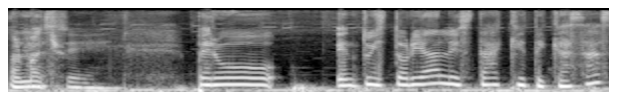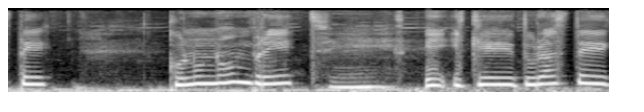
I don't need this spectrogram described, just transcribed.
Al ah, macho. sí. Pero en tu historial está que te casaste con un hombre. Sí. ¿Y, que duraste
